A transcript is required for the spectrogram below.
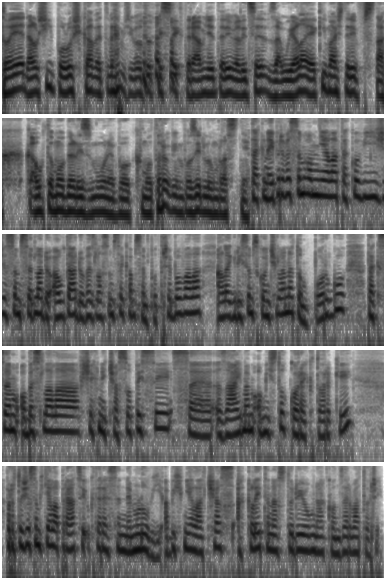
To je další položka ve tvém životopise, která mě tedy velice zaujala. Jaký máš tedy vztah k automobilismu nebo k motorovým vozidlům vlastně? Tak nejprve jsem ho měla takový, že jsem sedla do auta, dovezla jsem se kam jsem potřebovala, ale když jsem skončila na tom porgu, tak jsem obeslala všechny časopisy se zájmem o místo korektorky, protože jsem chtěla práci, o které se nemluví, abych měla čas a klid na studium na konzervatoři.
